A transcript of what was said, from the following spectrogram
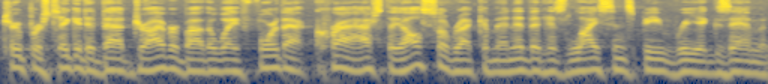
Troopers ticketed that driver, by the way, for that crash. They also recommended that his license be re-examined.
